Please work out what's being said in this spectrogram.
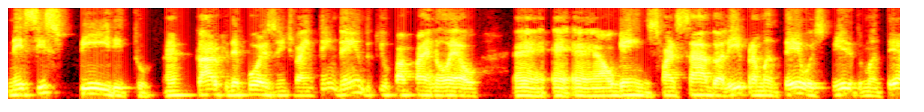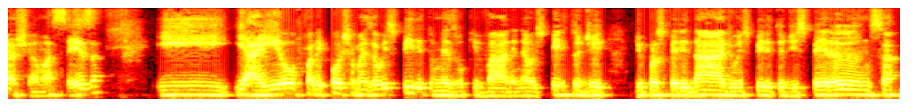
nesse espírito, né? Claro que depois a gente vai entendendo que o Papai Noel é, é, é alguém disfarçado ali para manter o espírito, manter a chama acesa, e, e aí eu falei, poxa, mas é o espírito mesmo que vale, né? O espírito de, de prosperidade, o espírito de esperança,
